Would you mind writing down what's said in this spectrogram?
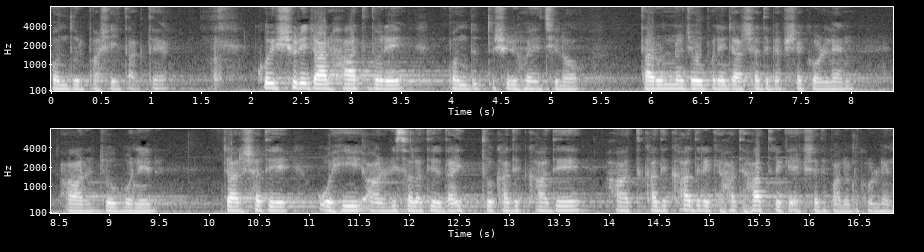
বন্ধুর পাশেই থাকতে। কৈশোরে যার হাত ধরে বন্ধুত্ব শুরু হয়েছিল, তারুণ্য যৌবনে যার সাথে ব্যবসা করলেন আর যৌবনের, যার সাথে ওহি আর রিসালাতের দায়িত্ব কাঁধে কাঁধে, হাত কাঁধে কাঁধ রেখে, হাতে হাত রেখে একসাথে পালন করলেন।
